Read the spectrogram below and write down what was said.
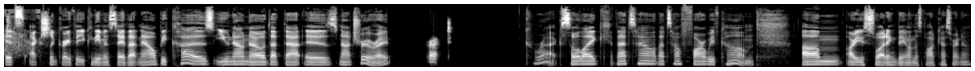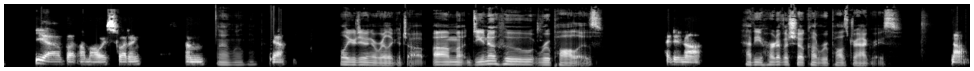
it's actually great that you can even say that now because you now know that that is not true, right? Correct. Correct. So like that's how that's how far we've come. Um are you sweating being on this podcast right now? Yeah, but I'm always sweating. Um oh, well, okay. Yeah. Well, you're doing a really good job. Um, do you know who RuPaul is? I do not. Have you heard of a show called RuPaul's Drag Race? No.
